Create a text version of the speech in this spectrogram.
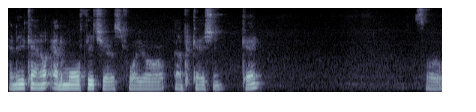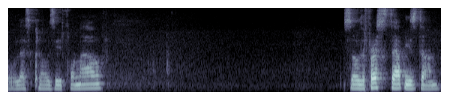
And you can add more features for your application. Okay. So let's close it for now. So the first step is done.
